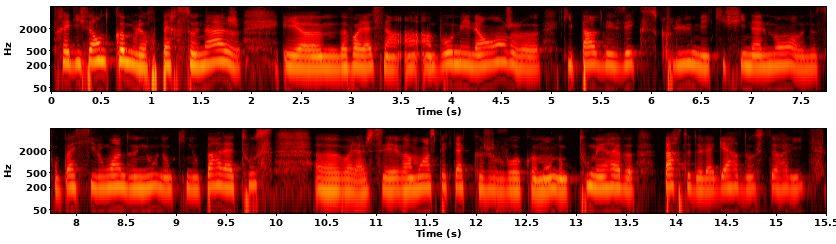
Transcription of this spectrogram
très différentes, comme leurs personnages. Et euh, bah voilà, c'est un, beau mélange euh, qui parle des exclus, mais qui finalement euh, ne sont pas si loin de nous, donc qui nous parle à tous. voilà, c'est vraiment un spectacle que je vous recommande. Donc tous mes rêves partent de la gare d'Austerlitz,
